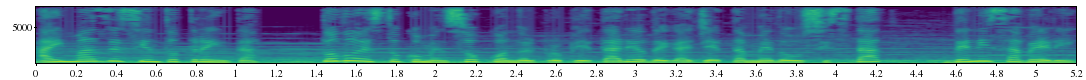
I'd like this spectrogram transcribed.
hay más de 130, todo esto comenzó cuando el propietario de Galleta Meadows Istat, Denis Avery,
